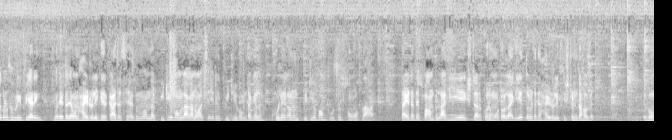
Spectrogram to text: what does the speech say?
এগুলো সব রিপেয়ারিং মানে এটা যেমন হাইড্রোলিকের কাজ আছে, একদম আপনার পিটিও পাম্প লাগানো আছে। এটাকে পিটিও পাম্পটাকে খুলে? কারণ পিটিও পাম্প প্রচুর সমস্যা হয়। তাই এটাতে পাম্প লাগিয়ে এক্সট্রা করে মোটর লাগিয়ে তো এটাতে হাইড্রোলিক সিস্টেমটা হবে। এবং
